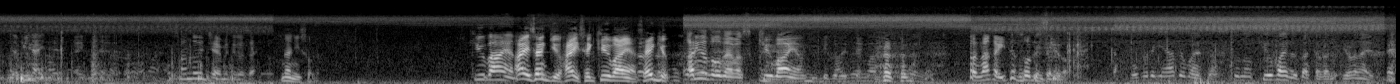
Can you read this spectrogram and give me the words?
じゃあ見ないで。サンドウェッジはやめてください何それ？9番アイアン。はい、サンキュー。はい、9番アイアン。サンキュー。ありがとうございます。9番アイアン引いてくれて。なんか痛そうですけど。僕的にアドバイスは普通の9倍の打たしたら寄らないですね。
